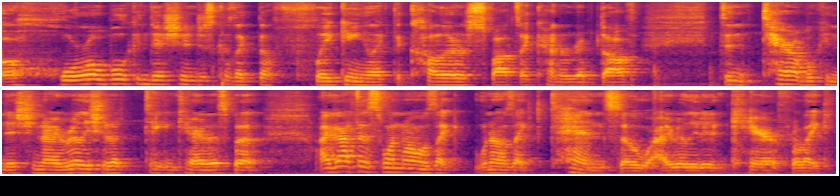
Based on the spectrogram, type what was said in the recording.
a horrible condition just because, like, the flaking, like, the color spots, like, kind of ripped off. It's in terrible condition. I really should have taken care of this, but I got this one when I was, like, when I was, like, 10, so I really didn't care for, like,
